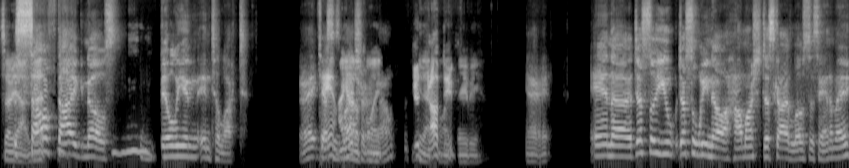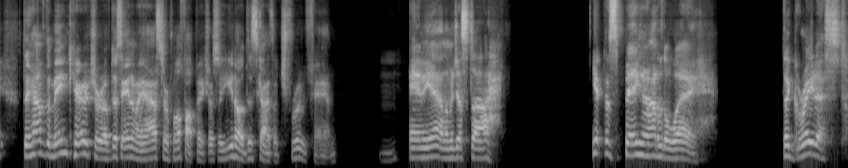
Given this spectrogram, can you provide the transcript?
so yeah, Self-diagnosed billion intellect. All right, guess Damn, it's I my got a point. now. good job, point, dude. baby. All right. And uh, just so you, just so we know how much this guy loves this anime, they have the main character of this anime as their profile picture, so you know this guy's a true fan. Mhm. And yeah, let me just uh get this banger out of the way. The greatest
